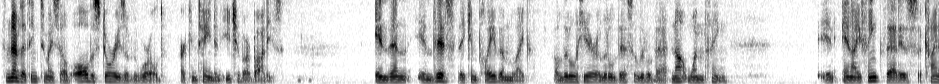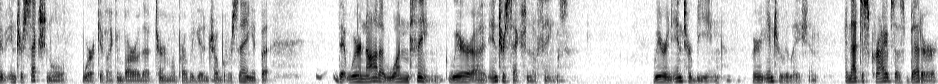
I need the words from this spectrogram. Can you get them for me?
sometimes I think to myself, all the stories of the world are contained in each of our bodies, mm-hmm. and then in this they can play them like a little here, a little this, a little that, not one thing. And, and I think that is a kind of intersectional work, if I can borrow that term. I'll probably get in trouble for saying it, but that we're not a one thing. We're an intersection of things. Mm-hmm. We're an interbeing. Mm-hmm. We're an interrelation. And that describes us better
